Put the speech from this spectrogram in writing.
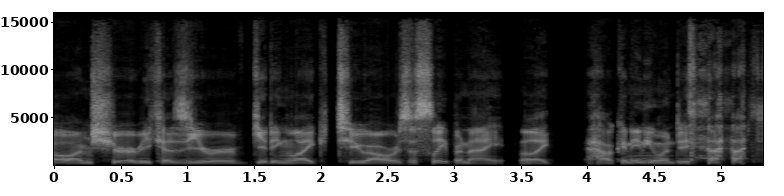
Oh, I'm sure because you were getting like two hours of sleep a night. Like, how can anyone do that?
